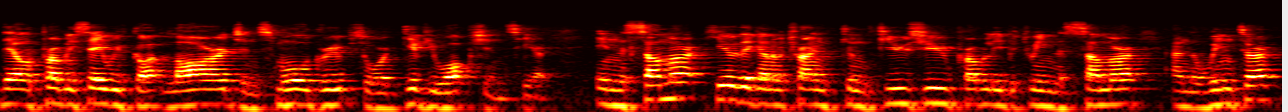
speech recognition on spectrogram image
they'll probably say we've got large and small groups or give you options here. In the summer, here they're going to try and confuse you probably between the summer and the winter.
